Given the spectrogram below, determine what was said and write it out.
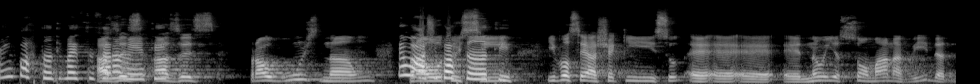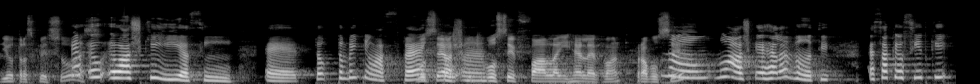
É importante, mas sinceramente. Às vezes, vezes para alguns não. Eu acho importante. Sim. E você acha que isso é, é, é, é, não ia somar na vida de outras pessoas? Eu, eu, eu acho que ia, assim. É, também tem um aspecto. Você acha que o que é. você fala é irrelevante para você? Não, não acho que é relevante. É só que eu sinto que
